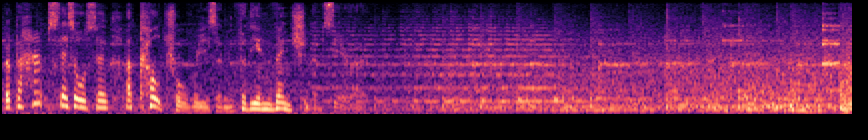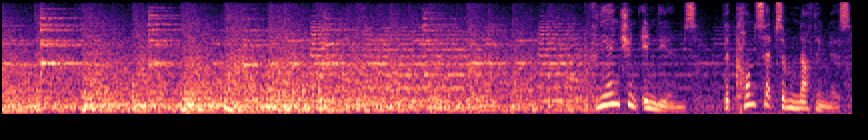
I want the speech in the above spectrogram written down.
But perhaps there's also a cultural reason for the invention of zero. For the ancient Indians, the concepts of nothingness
